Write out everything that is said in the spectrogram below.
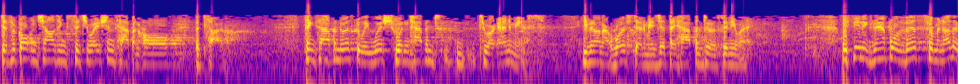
Difficult and challenging situations happen all the time. Things happen to us that we wish wouldn't happen to our enemies, even on our worst enemies, yet they happen to us anyway. We see an example of this from another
